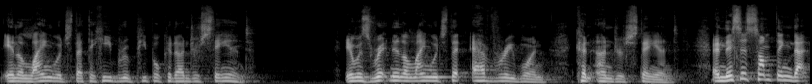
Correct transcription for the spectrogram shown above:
in a language that the Hebrew people could understand. It was written in a language that everyone can understand. And this is something that,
